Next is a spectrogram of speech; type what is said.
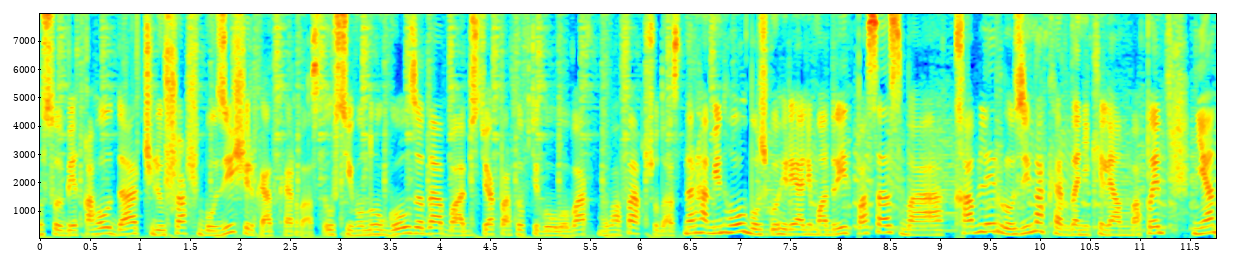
мусобиқаҳо дар 46 бозӣ ширкат кардааст ӯ 39 гол зада ба 21 партофти головар муваффақ шудааст. Дар ҳамин ҳол бошгоҳи реали мадрид пас аз ба қабле розӣ накардани килиан бапе ният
